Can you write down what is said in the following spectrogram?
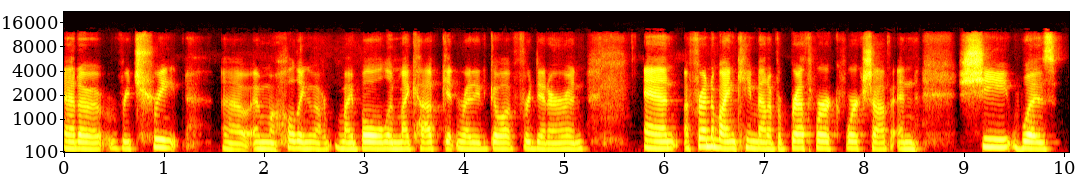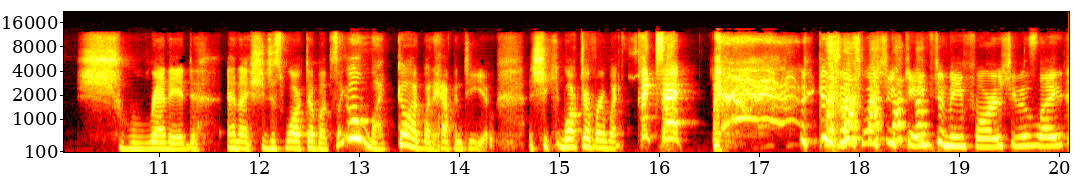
at a retreat uh, and holding my bowl and my cup, getting ready to go up for dinner. And and a friend of mine came out of a breathwork workshop and she was shredded. And I, she just walked up. I was like, oh my God, what happened to you? And she walked over and went, fix it. because that's what she came to me for. She was like,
